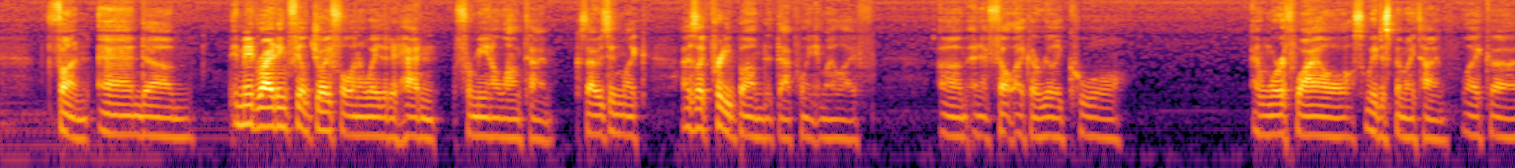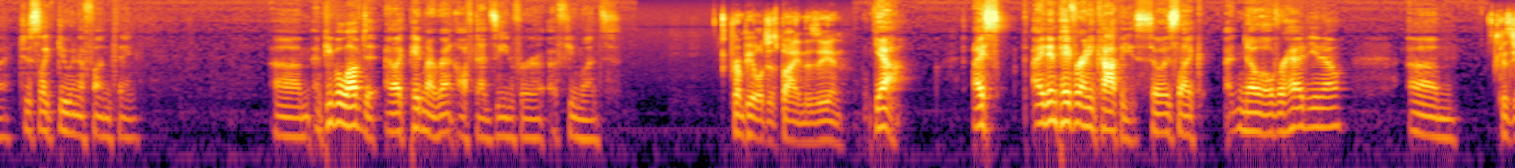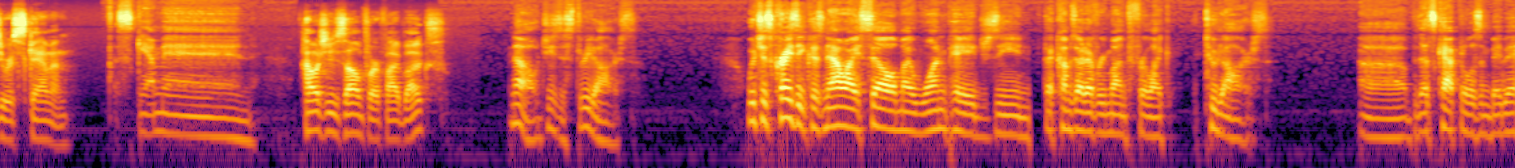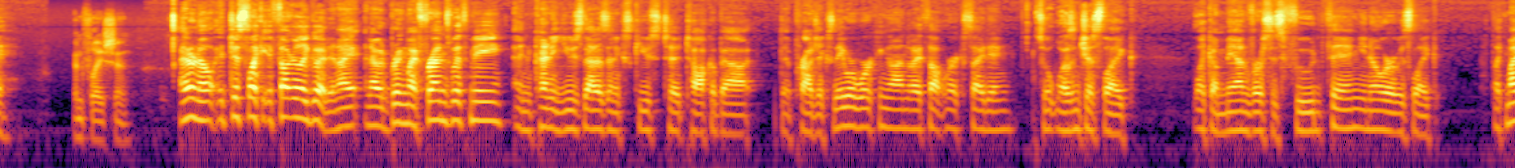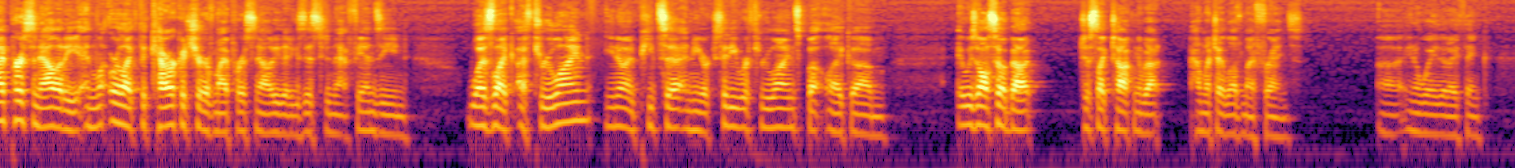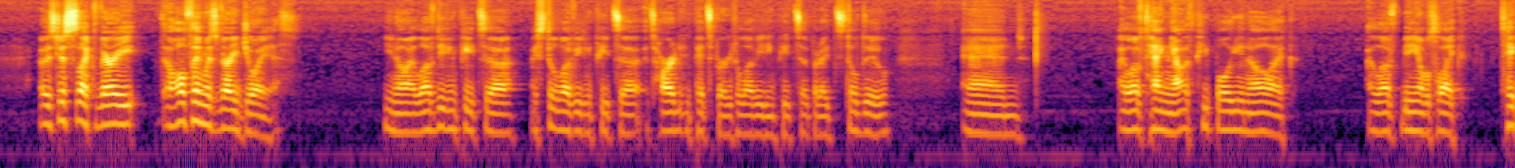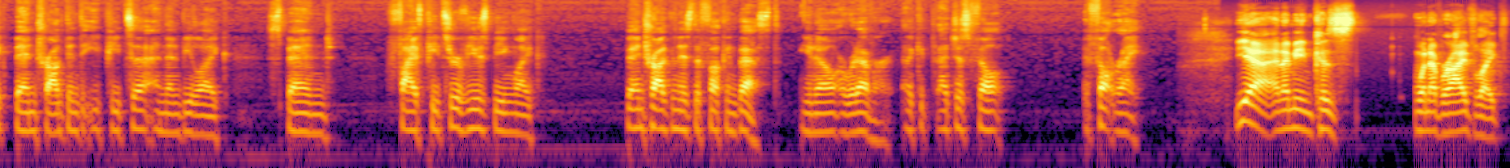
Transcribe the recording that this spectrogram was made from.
fun and um, it made writing feel joyful in a way that it hadn't for me in a long time because I was in like I was like pretty bummed at that point in my life, um, and it felt like a really cool and worthwhile way to spend my time, like uh, just like doing a fun thing. Um, and people loved it. I like paid my rent off that zine for a few months. From people just buying the zine. Yeah, I I didn't pay for any copies, so it's like no overhead, you know. Um, Because you were scamming. scamming. How much did you sell them for? Five bucks? No, Jesus, three dollars. Which is crazy because now I sell my one-page zine that comes out every month for like two dollars. Uh, but that's capitalism, baby. Inflation. I don't know. It just like it felt really good, and I and I would bring my friends with me and kind of use that as an excuse to talk about the projects they were working on that I thought were exciting. So it wasn't just like like a man versus food thing, you know, where it was like like my personality and or like the caricature of my personality that existed in that fanzine was like a through line, you know, and pizza and New York City were through lines, but like um it was also about just like talking about how much I love my friends uh, in a way that I think it was just like very the whole thing was very joyous. You know i loved eating pizza. I still love eating pizza. It's hard in pittsburgh to love eating pizza but i still do. And i loved hanging out with people you know like i loved being able to like take ben trogdon to eat pizza and then be like spend five pizza reviews being like ben trogdon is the fucking best you know or whatever. Like it, that just felt it felt right. Yeah, and I mean, because whenever I've like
